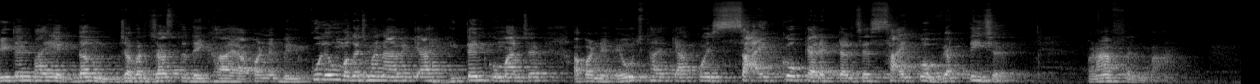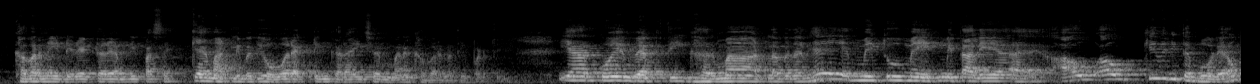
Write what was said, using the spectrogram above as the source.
હિતેનભાઈ એકદમ જબરજસ્ત દેખાય, આપણને બિલકુલ એવું મગજમાં ના આવે કે આ હિતેન કુમાર છે. આપણને એવું જ થાય કે આ કોઈ સાયકો કેરેક્ટર છે સાયકો વ્યક્તિ છે. પણ આ ફિલ્મમાં ખબર નહીં ડિરેક્ટરે એમની પાસે કેમ આટલી બધી ઓવર એક્ટિંગ કરાઈ છે, મને ખબર નથી પડતી. યાર, કોઈ વ્યક્તિ ઘરમાં આટલા બધા હે મિતુ મેં મિતાલી આવું આવું કેવી રીતે બોલે? આવું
